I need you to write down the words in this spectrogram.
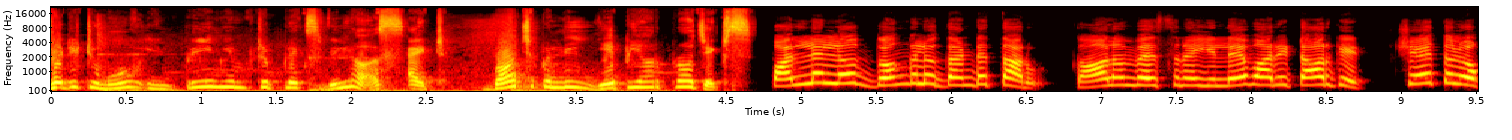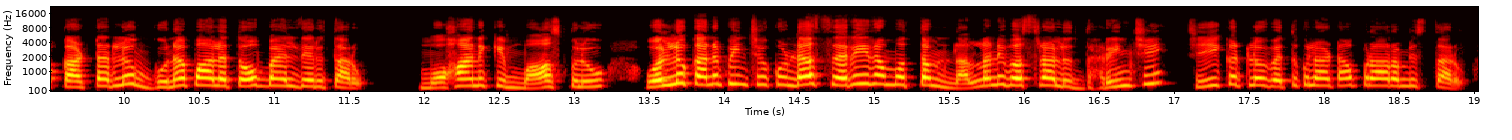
Ready to move in premium triplex villas at Bachupally APR projects పల్లెల్లో దొంగలు దండెత్తారు. తాళం వేసిన ఇల్లే వారి టార్గెట్. చేతిలో కట్టర్లు గుణపాలతో బయలుదేరుతారు. మొహానికి మాస్కులు ఒళ్ళు కనిపించకుండా శరీరం మొత్తం నల్లని వస్త్రాలు ధరించి చీకట్లో వెతుకులాట ప్రారంభిస్తారు.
